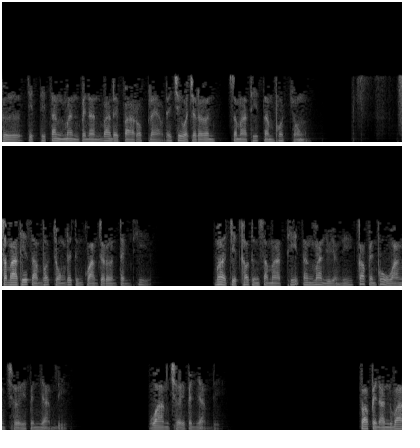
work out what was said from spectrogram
คือจิตที่ตั้งมั่นเป็นอันบ้านได้ปารบแล้ว ได้ชื่อว่าเจริญ สมาธิสัมโพธชง สมาธิสัมโพชงได้ถึงความเจริญเต็มที่ เมื่อจิตเข้าถึงสมาธิตั้งมั่นอยู่อย่างนี้ ก็เป็นผู้วางเฉยเป็นอย่างดี วางเฉยเป็นอย่างดี ก็เป็นอันว่า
